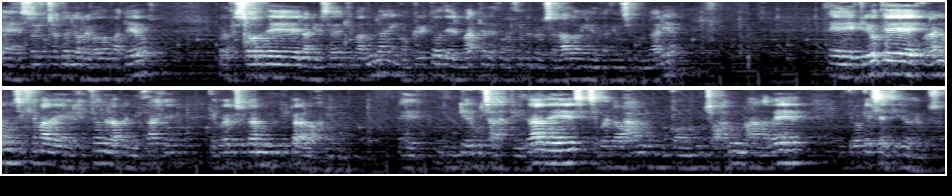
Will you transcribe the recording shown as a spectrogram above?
eh, soy José Antonio Regodón Mateos, profesor de la Universidad de Extremadura, en concreto del Máster de Formación del Profesorado en Educación Secundaria. Eh, creo que Escolario es un sistema de gestión del aprendizaje que puede resultar muy útil para los alumnos. Eh, tiene muchas actividades, se puede trabajar con muchos alumnos a la vez y creo que es sencillo de uso.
